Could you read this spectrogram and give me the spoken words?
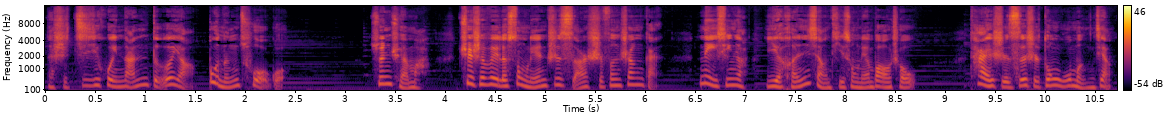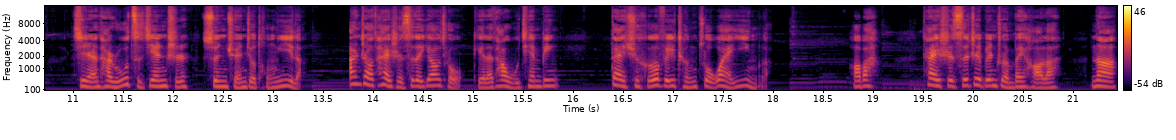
那是机会难得呀，不能错过。孙权嘛，却是为了宋濂之死而十分伤感。内心啊也很想替宋濂报仇。太史慈是东吴猛将，既然他如此坚持，孙权就同意了。按照太史慈的要求，给了他五千兵，带去合肥城做外应了。好吧，太史慈这边准备好了，那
